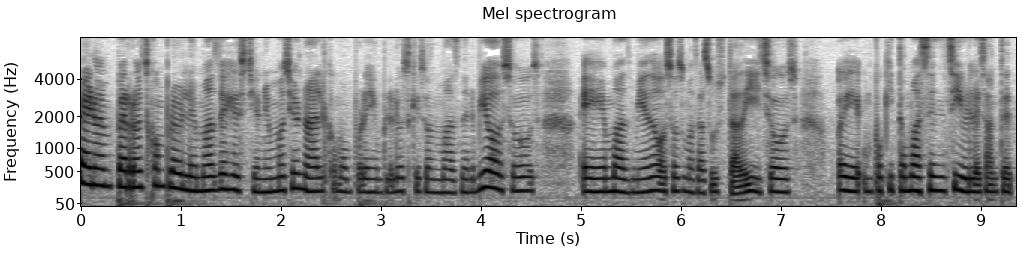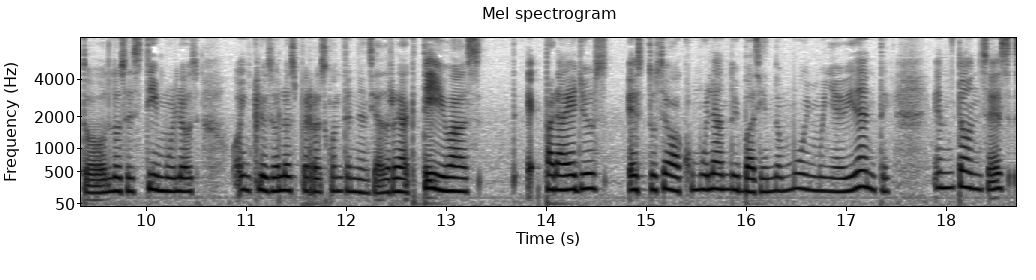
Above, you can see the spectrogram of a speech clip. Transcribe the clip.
pero en perros con problemas de gestión emocional, como por ejemplo los que son más nerviosos, eh, más miedosos, más asustadizos, eh, un poquito más sensibles ante todos los estímulos, o incluso los perros con tendencias reactivas, para ellos esto se va acumulando y va siendo muy muy evidente. Entonces,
